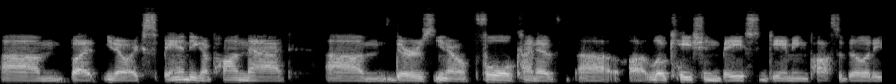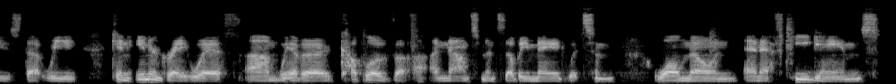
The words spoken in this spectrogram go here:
Um, but you know, expanding upon that, um, there's you know full kind of uh, uh location based gaming possibilities that we can integrate with. Um, we have a couple of uh, announcements that'll be made with some well-known NFT games.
